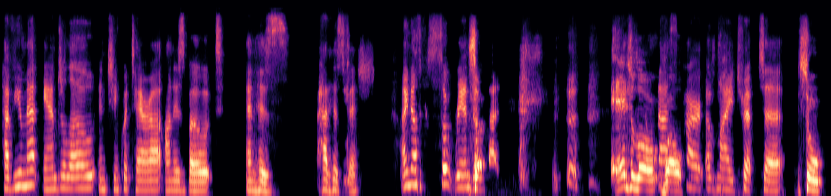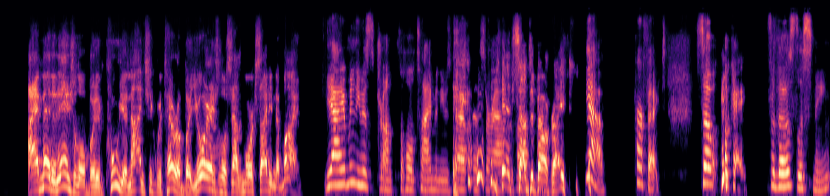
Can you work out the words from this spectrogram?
Have you met Angelo in Cinque Terre on his boat and his had his fish? I know that's so random. So, Angelo, well, part of my trip to. So I met an Angelo, but in Puglia, not in Cinque Terre. But your Angelo sounds more exciting than mine. Yeah, I mean he was drunk the whole time and he was driving us around. yeah, it sounds about right. yeah, perfect. So okay, for those listening,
